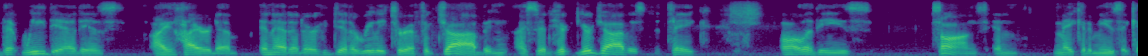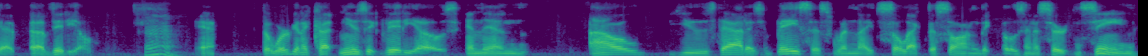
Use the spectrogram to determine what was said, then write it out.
that we did is I hired a an editor who did a really terrific job, and I said, "Your job is to take all of these songs and make it a music at, uh, video. Oh. So we're going to cut music videos, and then I'll use that as a basis when I select a song that goes in a certain scene,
